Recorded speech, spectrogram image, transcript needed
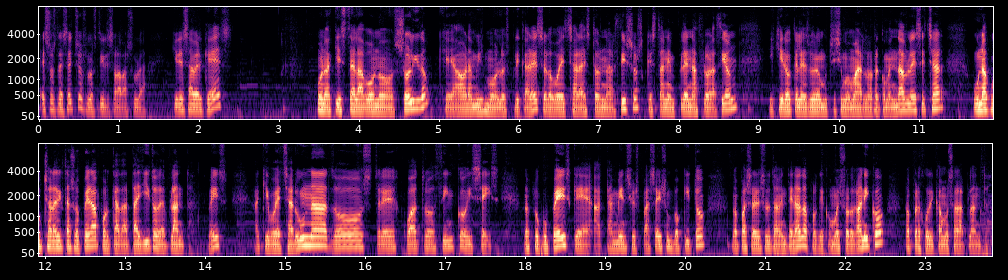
esos desechos los tires a la basura. ¿Quieres saber qué es? Bueno, aquí está el abono sólido, que ahora mismo lo explicaré, se lo voy a echar a estos narcisos que están en plena floración y quiero que les dure muchísimo más. Lo recomendable es echar una cucharadita sopera por cada tallito de planta, ¿veis? Aquí voy a echar una, dos, tres, cuatro, cinco y seis. No os preocupéis que ah, también si os pasáis un poquito no pasa absolutamente nada porque como es orgánico no perjudicamos a la planta.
